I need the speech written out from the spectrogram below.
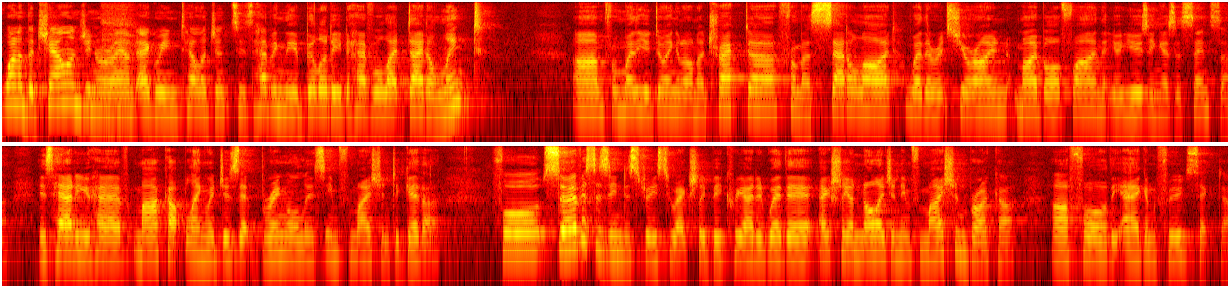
One of the challenges around agri-intelligence is having the ability to have all that data linked um, from whether you're doing it on a tractor, from a satellite, whether it's your own mobile phone that you're using as a sensor, is how do you have markup languages that bring all this information together. For services industries to actually be created where they're actually a knowledge and information broker uh, for the ag and food sector.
